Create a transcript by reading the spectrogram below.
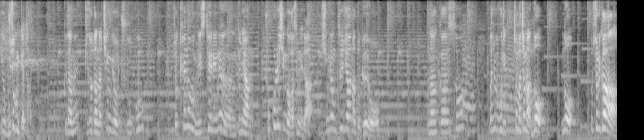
이거 무조건 깼다. 그 다음에 비소다 하나 챙겨주고 저 캔오브 미스테리는 그냥 초콜릿인 것 같습니다. 신경 쓰지 않아도 돼요. 나가서 마지막 공지 잠만 잠만 너너 너, 어, 저리 가.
